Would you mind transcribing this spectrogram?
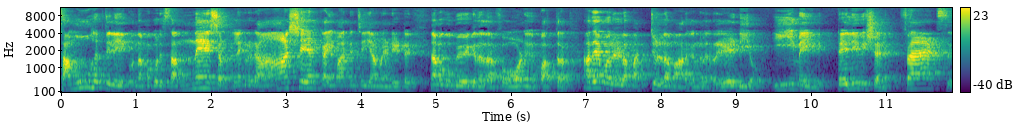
സമൂഹത്തിലേക്കും നമുക്കൊരു സന്ദേശം അല്ലെങ്കിൽ ഒരു ആശയം കൈമാറ്റം ചെയ്യാൻ വേണ്ടിയിട്ട് നമുക്ക് ഉപയോഗിക്കുന്നതാണ് ഫോണ് പത്രം അതേപോലെയുള്ള മറ്റുള്ള മാർഗങ്ങൾ radio email television fax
